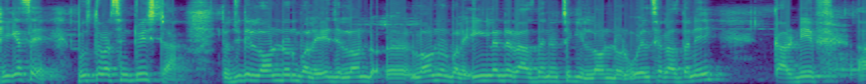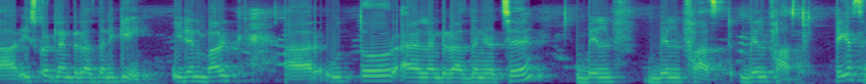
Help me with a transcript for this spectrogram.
ঠিক আছে? বুঝতে পারছেন টুইস্টটা তো যদি লন্ডন বলে, এই যে লন্ডন লন্ডন বলে, ইংল্যান্ডের রাজধানী হচ্ছে কি লন্ডন, ওয়েলসের রাজধানী, কার্ডিফ, আর স্কটল্যান্ডের রাজধানী কি? ইডেনবার্গ, আর উত্তর আয়ারল্যান্ডের রাজধানী হচ্ছে বেল বেলফাস্ট বেলফাস্ট। ঠিক আছে?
